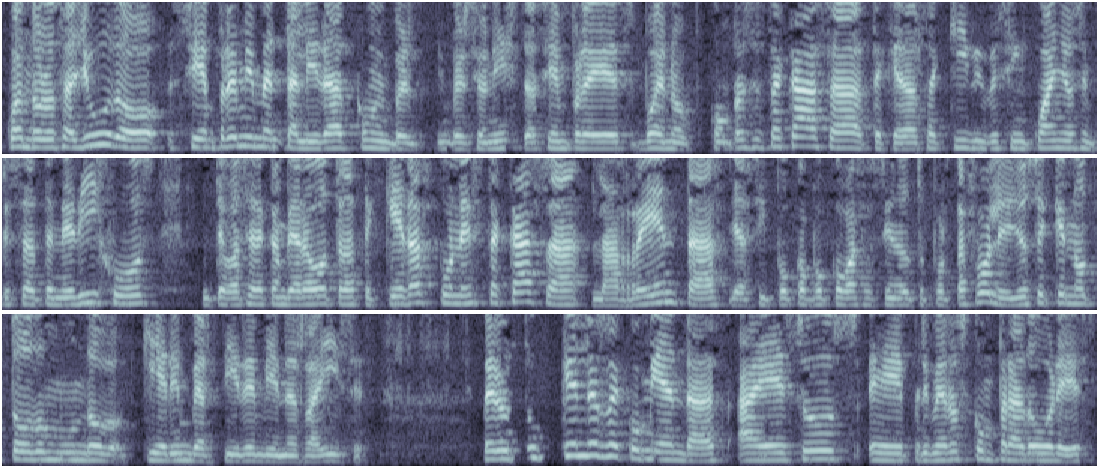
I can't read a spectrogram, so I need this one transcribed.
cuando los ayudo, siempre mi mentalidad como inversionista siempre es, bueno, compras esta casa, te quedas aquí, vives cinco años, empiezas a tener hijos y te vas a ir a cambiar a otra, te quedas con esta casa, la rentas y así poco a poco vas haciendo tu portafolio. Yo sé que no todo mundo quiere invertir en bienes raíces, pero tú, ¿qué le recomiendas a esos eh, primeros compradores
